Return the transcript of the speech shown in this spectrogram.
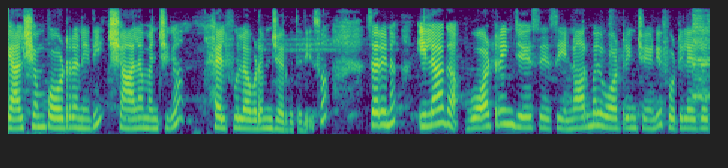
కాల్షియం పౌడర్ అనేది చాలా మంచిగా హెల్ప్ఫుల్ అవ్వడం జరుగుతుంది. సో సరేనా? ఇలాగా వాటరింగ్ చేసేసి నార్మల్ వాటరింగ్ చేయండి ఫర్టిలైజర్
